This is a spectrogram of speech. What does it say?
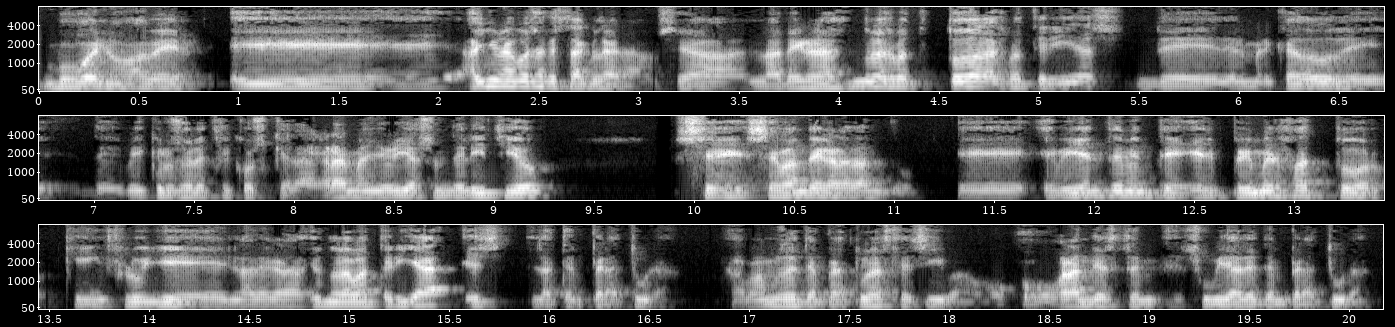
Bueno, a ver, eh, hay una cosa que está clara, o sea, la degradación de las, todas las baterías del mercado de vehículos eléctricos, que la gran mayoría son de litio, se, van degradando. Eh, evidentemente, el primer factor que influye en la degradación de la batería es la temperatura. Hablamos de temperatura excesiva o, grandes subidas de temperatura.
